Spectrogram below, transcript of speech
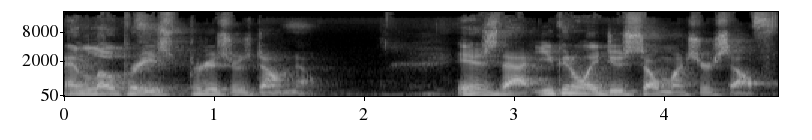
and low produce, producers don't know, is that you can only do so much yourself.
